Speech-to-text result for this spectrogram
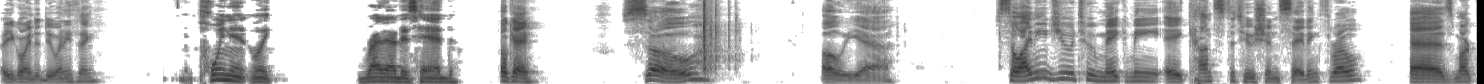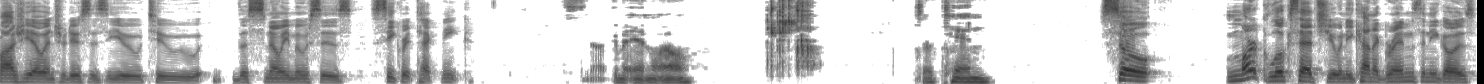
are you going to do anything? Point it like right at his head. Okay. So, oh yeah. So I need you to make me a Constitution saving throw as Mark Baggio introduces you to the Snowy Moose's secret technique. It's not gonna end well. So ten. So Mark looks at you and he kind of grins and he goes,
